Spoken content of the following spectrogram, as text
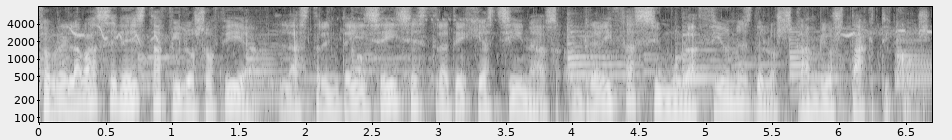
Sobre la base de esta filosofía, las 36 estrategias chinas realizan simulaciones de los cambios tácticos.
